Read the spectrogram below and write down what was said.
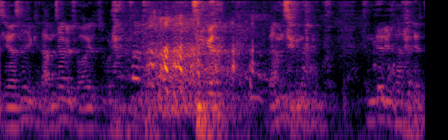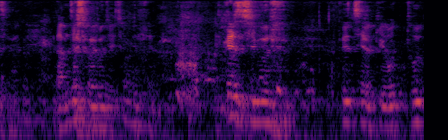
제가 사실 이렇게 남자를 좋아하게 될줄 몰랐는데 제가 남자 너무 군대를 다녔지만 남자 좋아해본 적이 처음인데 그래서 질문 도대체 이렇게 어- 도,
